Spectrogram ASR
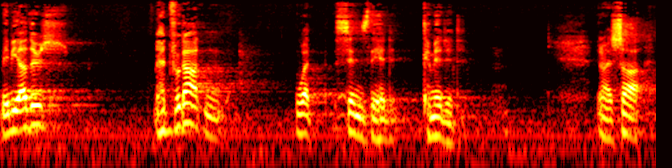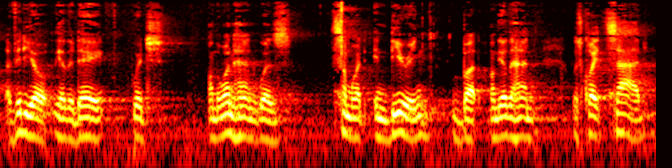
maybe others had forgotten what sins they had committed. You know, I saw a video the other day which, on the one hand, was somewhat endearing, but on the other hand, was quite sad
